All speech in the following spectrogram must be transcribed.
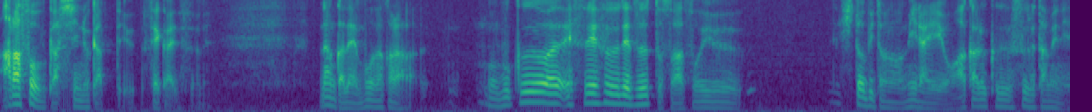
争うか死ぬかっていう世界ですよね。なんかねもうだからもう僕は SF でずっとさそういう人々の未来を明るくするためにね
